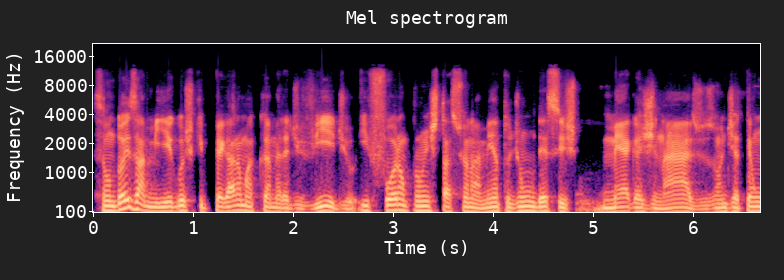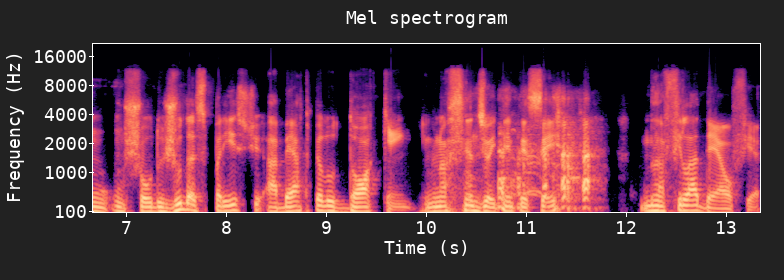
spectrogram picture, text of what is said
São dois amigos que pegaram uma câmera de vídeo e foram para um estacionamento de um desses mega ginásios, onde ia ter um, um show do Judas Priest aberto pelo Dokken, em 1986, na Filadélfia.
